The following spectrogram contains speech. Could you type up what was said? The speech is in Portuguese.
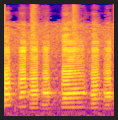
Música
